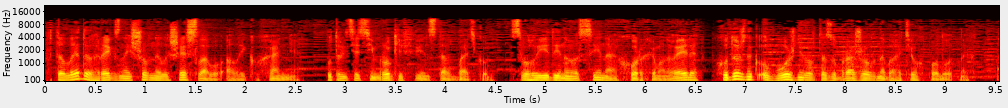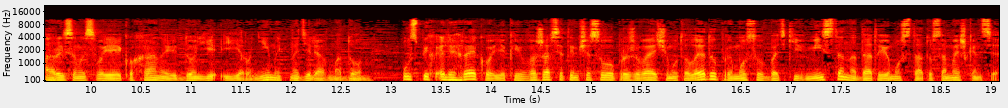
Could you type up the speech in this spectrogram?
В Толедо грек знайшов не лише славу, але й кохання. У 37 років він став батьком. Свого єдиного сина, Хорхе Мануеля, художник обожнював та зображував на багатьох полотнах, а рисами своєї коханої доньї Ієроніми наділяв Мадон. Успіх Ель Греко, який вважався тимчасово проживаючим у Толеду, примусив батьків міста надати йому статуса мешканця.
